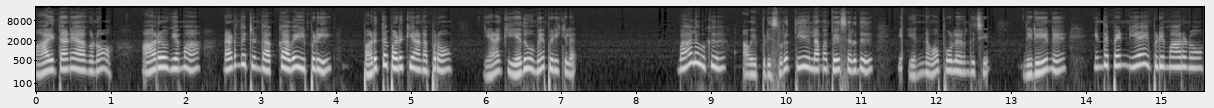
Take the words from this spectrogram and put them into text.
மாறித்தானே ஆகணும். ஆரோக்கியமாக நடந்துட்டு இருந்த அக்காவே இப்படி படுத்த படுக்கையான அப்புறம் எனக்கு எதுவுமே பிடிக்கல. பாலுவுக்கு அவ இப்படி சுரத்தியே இல்லாமல் பேசுறது என்னவோ போல இருந்துச்சு. திடீர்னு இந்த பெண் ஏன் இப்படி மாறணும்?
